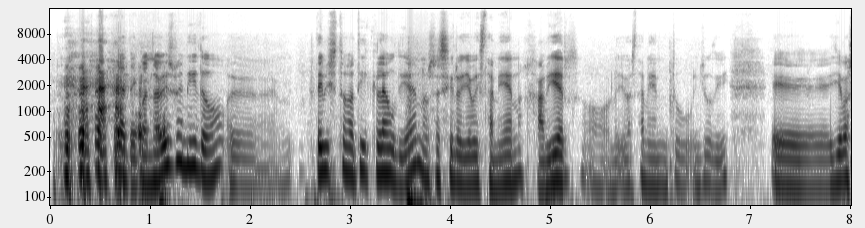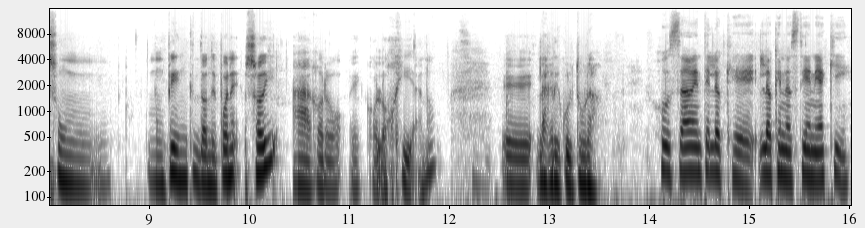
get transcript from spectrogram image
Fíjate, cuando habéis venido, eh, te he visto a ti, Claudia, no sé si lo lleváis también, Javier, o lo llevas también tú, Judy. Eh, llevas un, un pink donde pone soy agroecología, ¿no? Eh, la agricultura. justamente lo que, lo que nos tiene aquí.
